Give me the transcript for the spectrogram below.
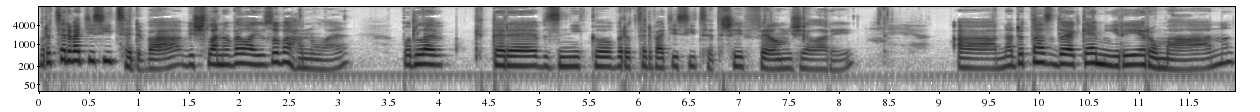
V roce 2002 vyšla novela Jozova Hanule, podle které vznikl v roce 2003 film Želary. A na dotaz, do jaké míry je román,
